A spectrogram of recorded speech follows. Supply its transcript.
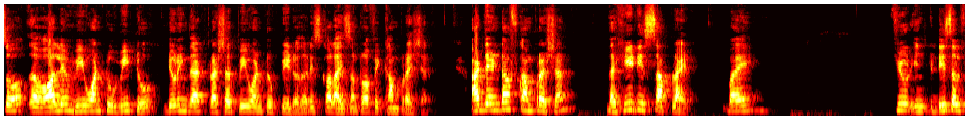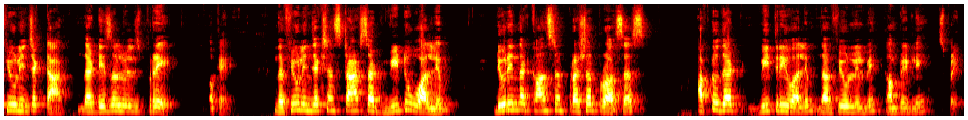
so the volume V1 to V2 during that pressure P1 to P2 that is called isentropic compression. At the end of compression the heat is supplied by fuel in, diesel fuel injector the diesel will spray okay. The fuel injection starts at V2 volume during that constant pressure process up to that V3 volume the fuel will be completely sprayed.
